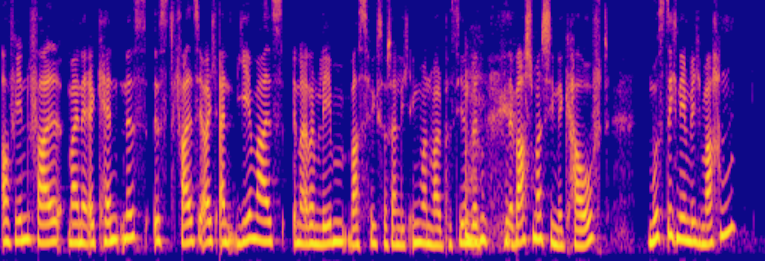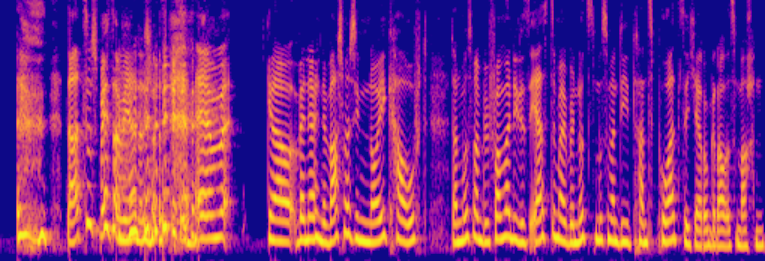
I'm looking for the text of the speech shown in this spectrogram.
Auf jeden Fall, meine Erkenntnis ist, falls ihr euch ein, jemals in eurem Leben, was höchstwahrscheinlich irgendwann mal passieren wird, eine Waschmaschine kauft, musste ich nämlich machen, Dazu später mehr. ähm, genau, wenn ihr euch eine Waschmaschine neu kauft, dann muss man, bevor man die das erste Mal benutzt, muss man die Transportsicherung rausmachen.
